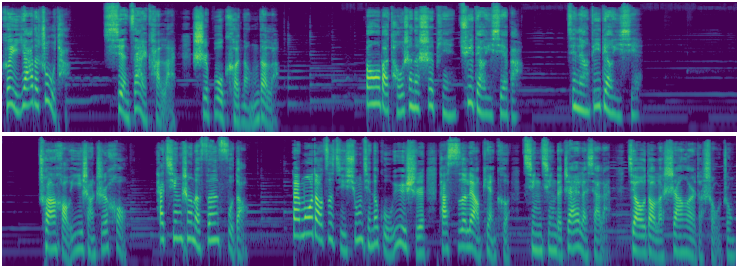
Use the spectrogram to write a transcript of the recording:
可以压得住他，现在看来是不可能的了。帮我把头上的饰品去掉一些吧，尽量低调一些。穿好衣裳之后，他轻声的吩咐道。在摸到自己胸前的古玉时，他思量片刻，轻轻的摘了下来，交到了山儿的手中。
